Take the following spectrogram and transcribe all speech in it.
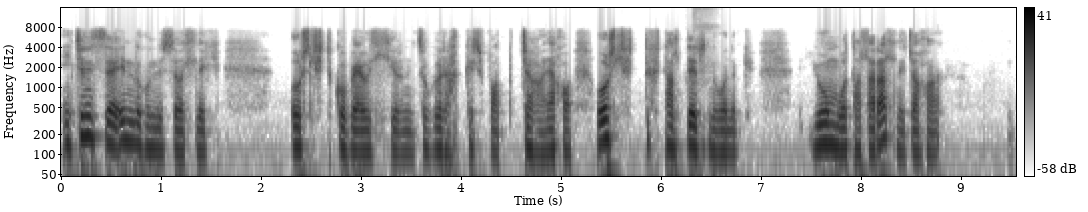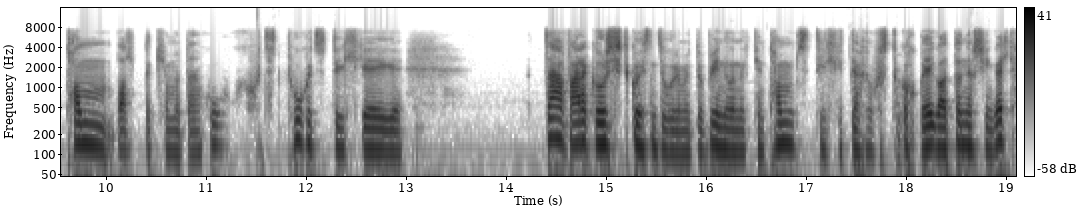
интернетээс энэ хүнээс бол нэг өөрчлөгдөхгүй байвал ер нь зүгээр ах гэж бодож байгаа. Яг өөрчлөгдөх тал дээр нөгөө нэг юм уу талаараа л нэг жоохон том болдог юм да хүүхэд сэтгэлгээ за бараг өөрчлөгдөхгүй байсан зүгээр юм дөө би нөгөө нэг тийм том сэтгэлгээтэй байхыг хүсдэг байхгүй яг одооных шиг ингээл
